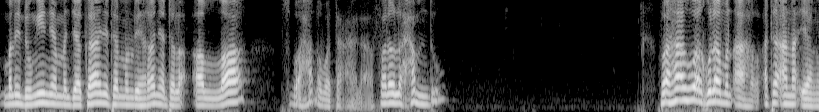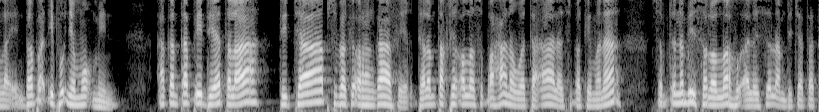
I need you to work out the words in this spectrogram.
melindunginya, menjaganya dan memeliharanya adalah Allah Subhanahu wa taala. Falul hamdu. Wa huwa ghulamun ahar. Ada anak yang lain, bapak ibunya mukmin. Akan tapi dia telah dicap sebagai orang kafir dalam takdir Allah Subhanahu wa taala sebagaimana sabda Nabi sallallahu alaihi wasallam dicatat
